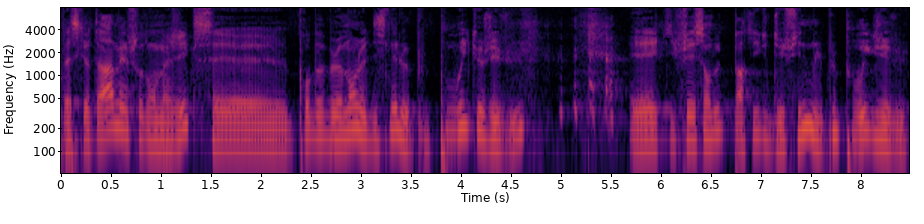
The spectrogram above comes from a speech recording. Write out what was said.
Parce que Taram et le chaudron magique, c'est probablement le Disney le plus pourri que j'ai vu. Et qui fait sans doute partie des films les plus pourris que j'ai vus.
